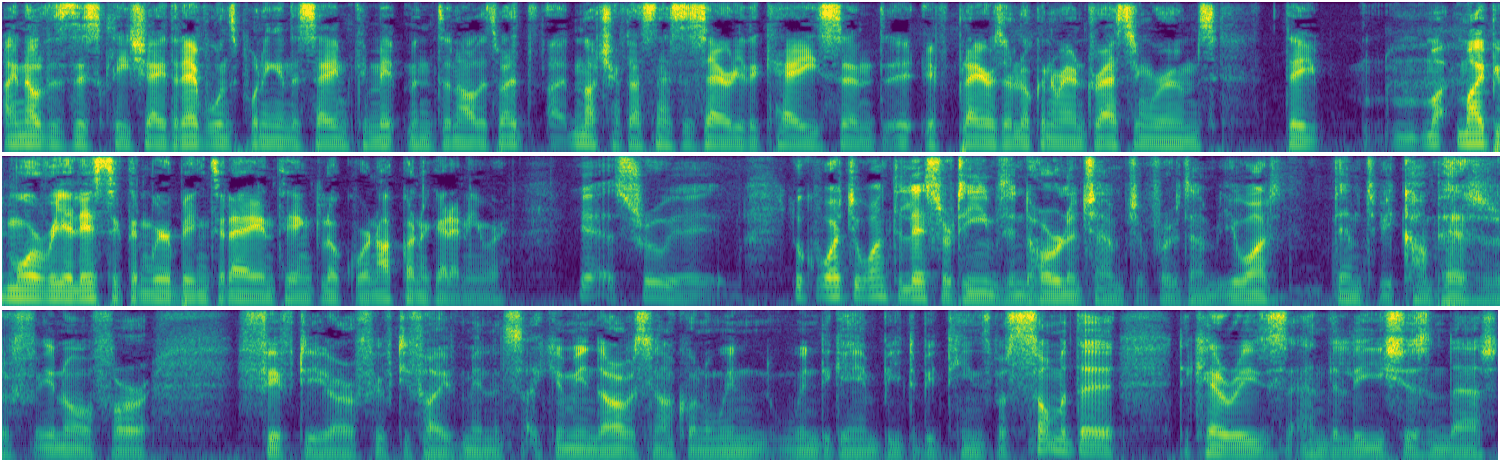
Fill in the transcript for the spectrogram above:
I know there's this cliche that everyone's putting in the same commitment and all this, but I'm not sure if that's necessarily the case. And if players are looking around dressing rooms, they m- might be more realistic than we're being today and think, look, we're not going to get anywhere. Yeah, it's true. Yeah. Look, what you want the lesser teams in the hurling championship, for example, you want them to be competitive, you know, for 50 or 55 minutes. Like, I mean, they're obviously not going to win win the game, beat the big teams, but some of the, the Kerrys and the Laoises and that,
